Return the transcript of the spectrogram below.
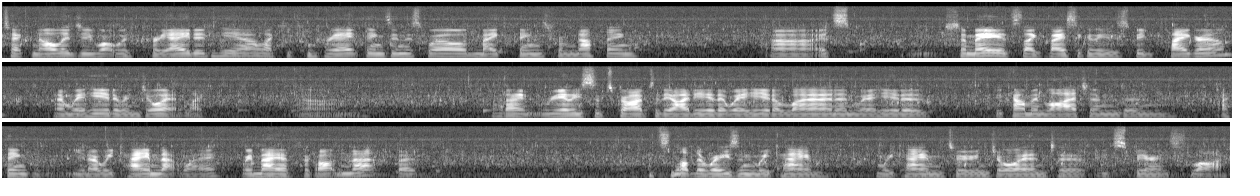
Technology, what we've created here, like you can create things in this world, make things from nothing. Uh, it's to me, it's like basically this big playground, and we're here to enjoy it. Like, um, I don't really subscribe to the idea that we're here to learn and we're here to become enlightened and I think you know we came that way. We may have forgotten that, but it's not the reason we came. We came to enjoy and to experience life.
